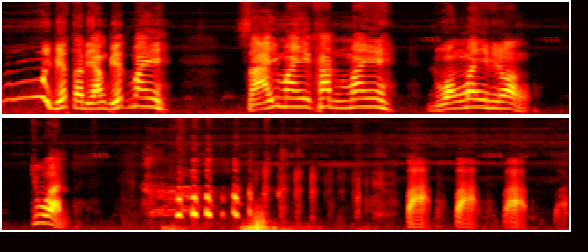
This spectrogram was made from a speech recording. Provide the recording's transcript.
อุ้ยเบ็ดตาแดงเบ็ดไหมสายไหมขั้นไหมดวงไหมพี่น้อง จวดปากปากปากปาก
